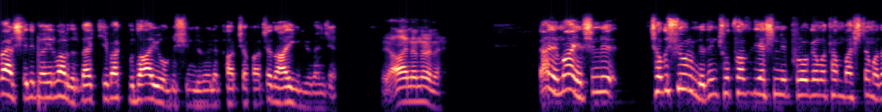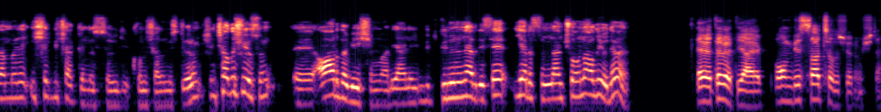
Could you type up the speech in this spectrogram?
Her şeyde bir hayır vardır. Belki bak bu daha iyi oldu şimdi. Böyle parça parça daha iyi gidiyor bence. E, aynen öyle. Yani Mahir şimdi çalışıyorum dedin. Çok fazla ya şimdi programa tam başlamadan böyle işe güç hakkında söyle, konuşalım istiyorum. Şimdi çalışıyorsun. E, ağır da bir işin var. Yani gününün neredeyse yarısından çoğunu alıyor değil mi? Evet evet ya 11 saat çalışıyorum işte.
